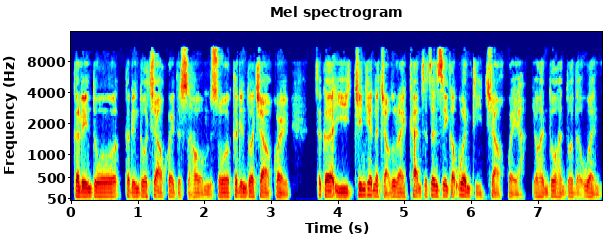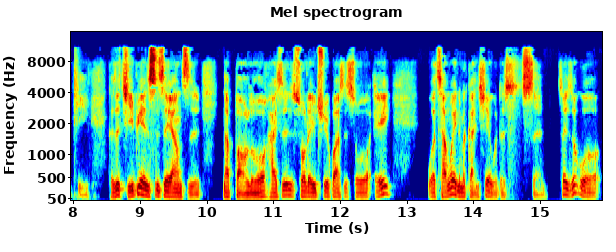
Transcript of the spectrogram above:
哥林多哥林多教会的时候，我们说哥林多教会。这个以今天的角度来看，这真是一个问题教会啊，有很多很多的问题。可是即便是这样子，那保罗还是说了一句话，是说：“诶，我常为你们感谢我的神。”所以如果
